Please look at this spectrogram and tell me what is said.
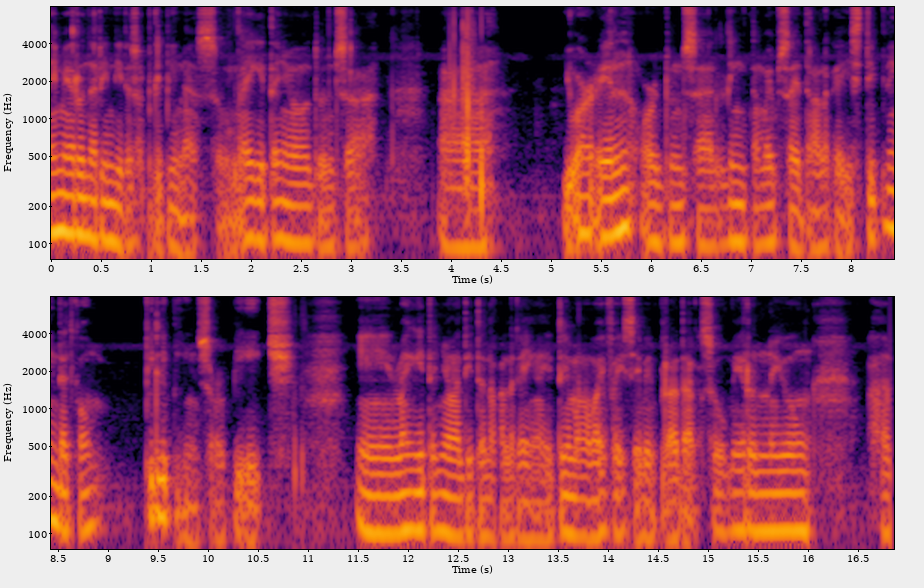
ay meron na rin dito sa Pilipinas. So, makikita nyo dun sa uh, URL or dun sa link ng website na nakalagay is tplink.com Philippines or PH. And makikita nyo nga dito nakalagay nga ito yung mga Wi-Fi 7 products. So meron na yung uh,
